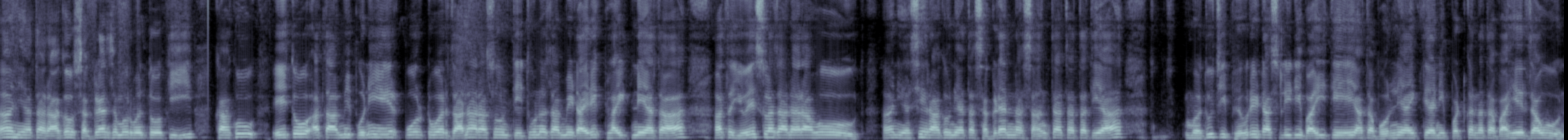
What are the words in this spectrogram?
आणि आता राघव सगळ्यांसमोर म्हणतो की काकू येतो. आता आम्ही पुणे एअरपोर्टवर जाणार असून तिथूनच आम्ही डायरेक्ट फ्लाईटने आता आता यू एसला जाणार आहोत. आणि असे राघवने आता सगळ्यांना सांगतात आता त्या मधूची फेवरेट असलेली बाई ते आता बोलणे ऐकते आणि पटकन आता बाहेर जाऊन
